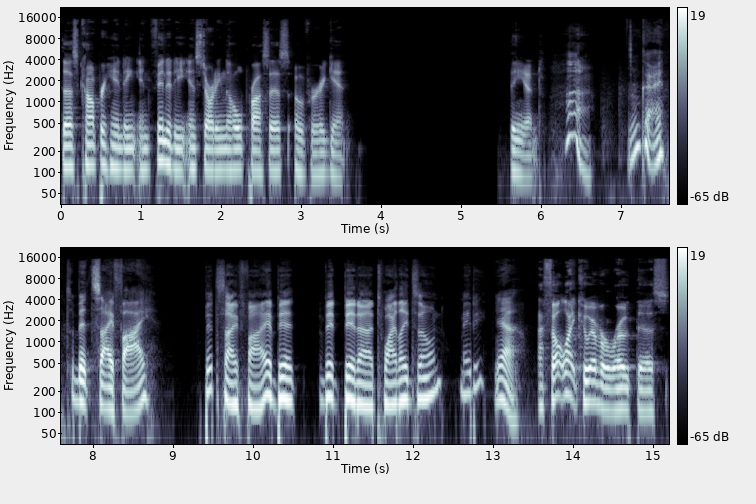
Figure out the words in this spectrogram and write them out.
thus comprehending infinity and starting the whole process over again. The end. Huh. Okay, it's a bit sci-fi. Bit sci-fi, a bit, a bit, bit uh, Twilight Zone, maybe. Yeah. I felt like whoever wrote this,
